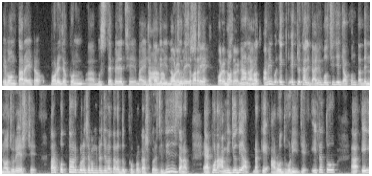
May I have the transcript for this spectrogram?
এবং তারা এটা পরে যখন বুঝতে পেরেছে বা এটা তাদের নজরে এসছে না না আমি একটু খালি আমি বলছি যে যখন তাদের নজরে এসছে তারা প্রত্যাহার করেছে এবং এটার জন্য তারা দুঃখ প্রকাশ করেছে। দিস ইজ জানাব এখন আমি যদি আপনাকে আরও ধরি যে এটা তো এই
